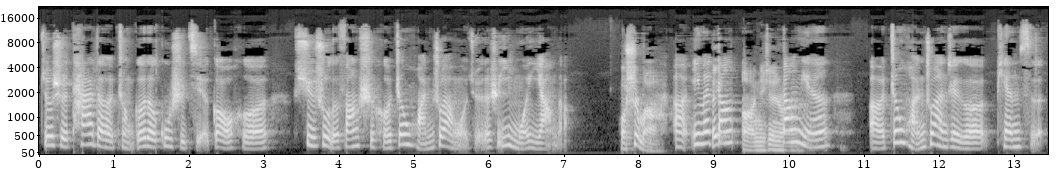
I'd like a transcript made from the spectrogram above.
就是它的整个的故事结构和叙述的方式和《甄嬛传》我觉得是一模一样的。哦，是吗？呃，因为哎当啊，你先说。当年，呃，《甄嬛传》这个片子，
